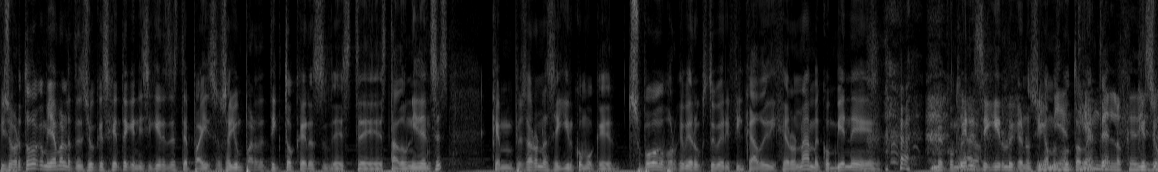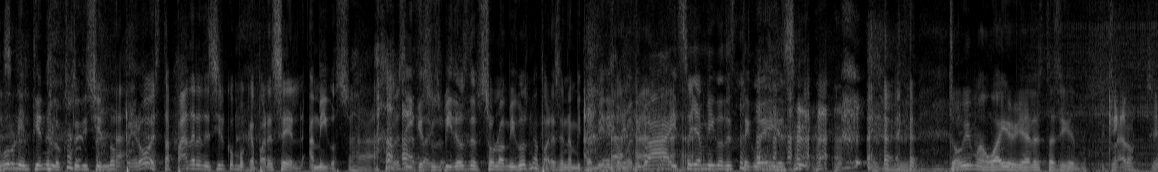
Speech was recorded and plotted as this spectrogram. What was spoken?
Y sobre todo que me llama la atención que es gente que ni siquiera es de este país. O sea, hay un par de TikTokers este, estadounidenses que me empezaron a seguir como que, supongo que porque vieron que estoy verificado y dijeron, ah, me conviene, me conviene Claro. seguirlo y que nos sigamos mutuamente. lo que seguro ni entienden lo que estoy diciendo, pero está padre decir como que aparecen amigos, ¿sabes? Y que sus videos de solo amigos me aparecen a mí también y como digo, ay, soy amigo de este güey. así. Toby Maguire ya lo está siguiendo. Claro, sí.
